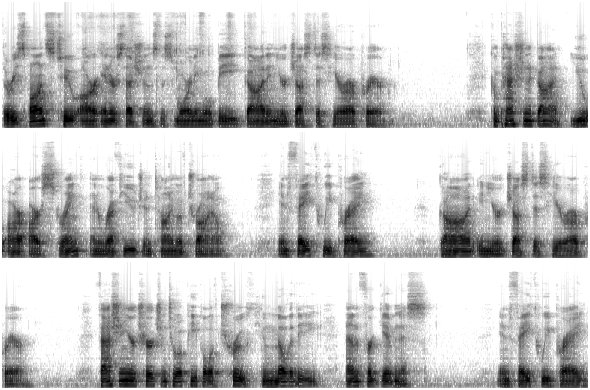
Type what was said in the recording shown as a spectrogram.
The response to our intercessions this morning will be God, in your justice, hear our prayer. Compassionate God, you are our strength and refuge in time of trial. In faith we pray. God, in your justice, hear our prayer. Fashion your church into a people of truth, humility, and forgiveness. In faith we pray.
